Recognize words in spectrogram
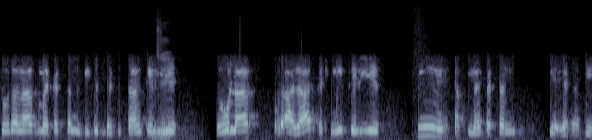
چودہ لاکھ میٹرک ٹن بلوچستان کے لیے دو لاکھ اور آزاد کشمیر کے لیے تین لاکھ میٹرک ٹن کیا گیا تھا۔ جی۔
